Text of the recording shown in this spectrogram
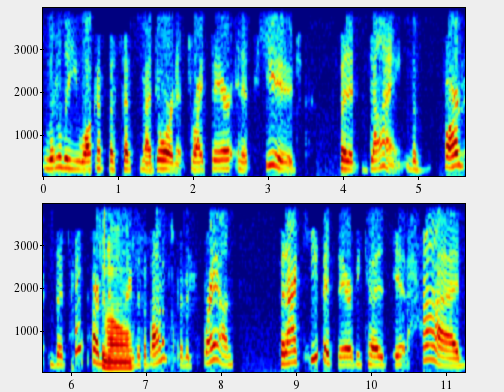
literally you walk up the steps to my door and it's right there and it's huge, but it's dying. The part, the top part of it's green, but the bottom part of it's brown. But I keep it there because it hides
